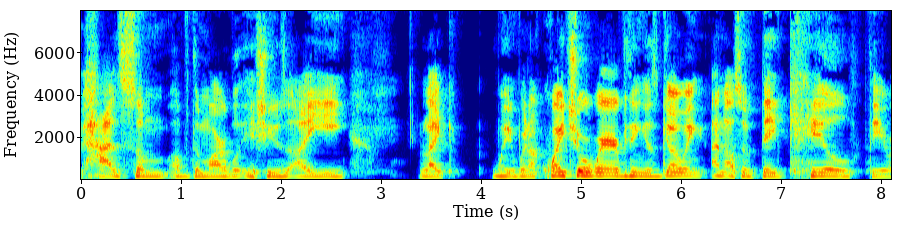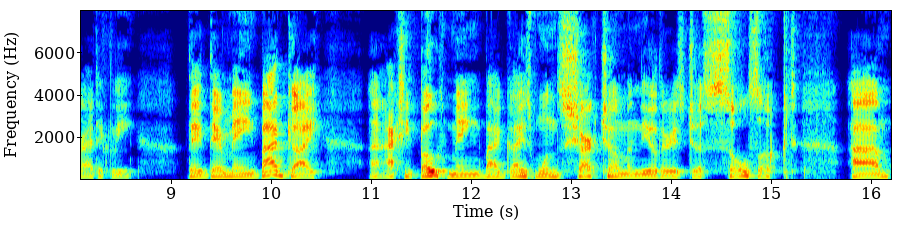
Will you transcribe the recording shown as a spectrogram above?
has some of the Marvel issues, i.e., like, we, we're not quite sure where everything is going, and also they kill theoretically their their main bad guy. Uh, actually, both main bad guys. One's Shark Chum, and the other is just soul sucked. Um,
